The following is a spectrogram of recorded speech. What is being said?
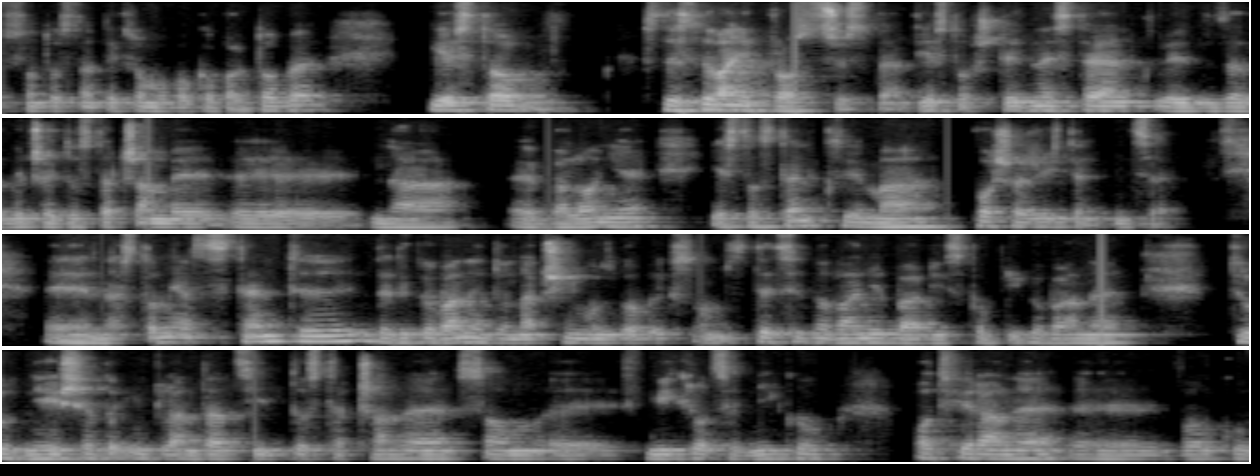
są to stenty chromowo-kobaltowe. Jest to zdecydowanie prostszy stent. Jest to sztywny stent, który zazwyczaj dostarczamy e, na e, balonie. Jest to stent, który ma poszerzyć tętnicę. E, Natomiast stenty dedykowane do naczyń mózgowych są zdecydowanie bardziej skomplikowane, trudniejsze do implantacji, dostarczane są w mikrocenniku otwierane w worku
